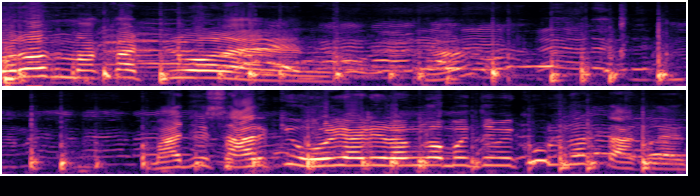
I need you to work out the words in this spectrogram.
बरोच माका ट्रोल माझी सारखी होळी आणि रंग म्हणजे मी करूनच टाकलाय.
